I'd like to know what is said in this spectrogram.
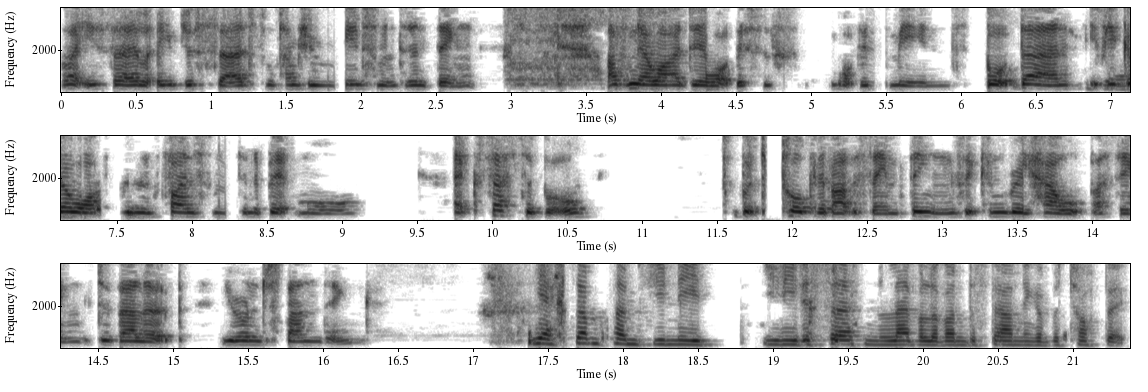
Like you say, like you just said, sometimes you read something and think, I've no idea what this is, what this means. But then if you go off and find something a bit more accessible, but talking about the same things, it can really help, I think, develop your understanding. Yes, sometimes you need you need a certain level of understanding of the topic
